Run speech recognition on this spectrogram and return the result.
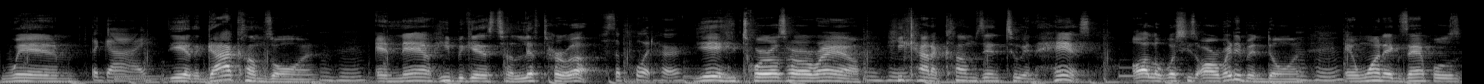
when The guy yeah the guy comes on and now he begins to lift her up support her. yeah, he twirls her around. He kind of comes in to enhance all of what she's already been doing. And one examples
